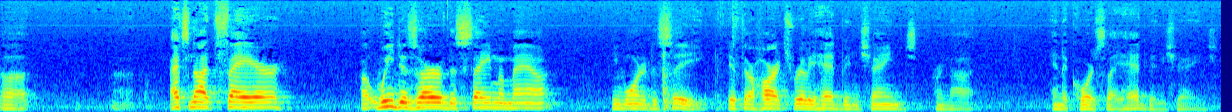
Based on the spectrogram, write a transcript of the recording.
uh, uh, that's not fair, uh, we deserve the same amount, he wanted to see if their hearts really had been changed or not. And of course, they had been changed.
